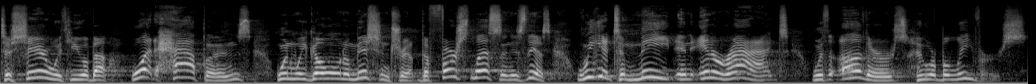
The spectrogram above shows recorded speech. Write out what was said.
to share with you about what happens when we go on a mission trip. The first lesson is this we get to meet and interact with others who are believers.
